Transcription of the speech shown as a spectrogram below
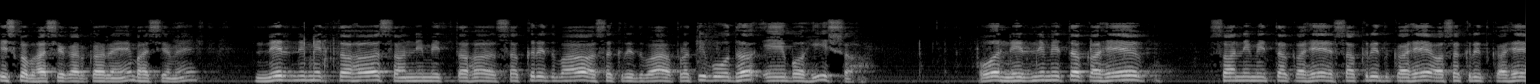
इसको भाष्यकार कह रहे हैं भाष्य में, निर्निमित्त सनिमित्त सकृत व असकृत व, प्रतिबोध एव ही सह वो निर्निमित्त कहे सनिमित्त कहे सकृत कहे असकृत कहे,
